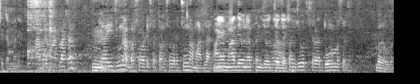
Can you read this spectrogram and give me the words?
છે તમારી. આપણે માટલા છે ને? એ જૂના બસો અઢીસો ત્રણસો વર્ષ જૂના માટલા છે. અહીંયા મહાદેવને અખંડ જ્યોત હા, છે. જ્યોત છે ધૂણો છે. બરોબર.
